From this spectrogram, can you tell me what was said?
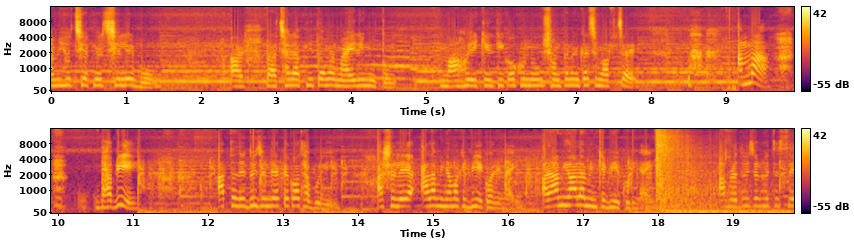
আমি হচ্ছি আপনার ছেলের বউ। আর তাছাড়া আপনি তো আমার মায়েরই মতন। মা হয়ে কেউ কি কখনো সন্তানের কাছে মাফ চায়? আম্মা, ভাবি, আপনাদের দুইজনের একটা কথা বলি। আসলে আলামিন আমাকে বিয়ে করে নাই, আর আমিও আলামিনকে বিয়ে করি নাই। আমরা দুইজন হইতেছে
